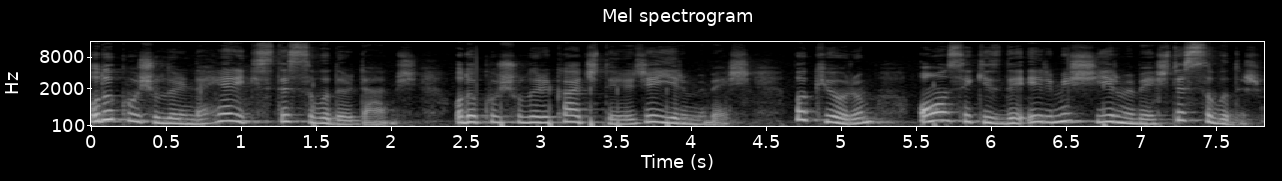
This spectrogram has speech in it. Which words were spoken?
Oda koşullarında her ikisi de sıvıdır denmiş. Oda koşulları kaç derece? 25. Bakıyorum 18'de erimiş 25'te sıvıdır.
